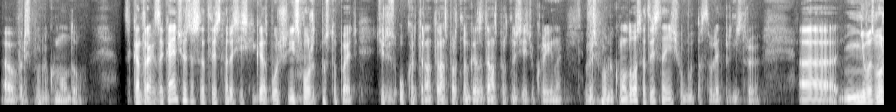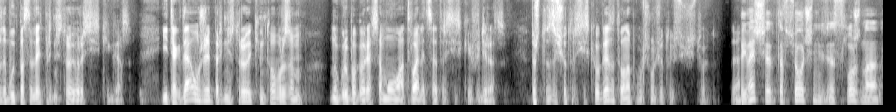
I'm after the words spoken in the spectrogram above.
э, в Республику Молдова. Контракт заканчивается, соответственно, российский газ больше не сможет поступать через Укртранспортную газотранспортную сеть Украины в Республику Молдова, соответственно, нечего будет поставлять Приднестровью. А, невозможно будет поставлять Приднестровью российский газ. И тогда уже Приднестровье каким-то образом, ну, грубо говоря, само отвалится от Российской Федерации. Потому что за счет российского газа, то она, по большому счету, и существует. Да? Понимаешь, это все очень сложно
